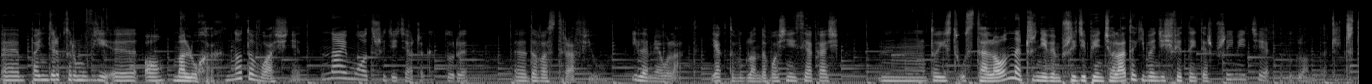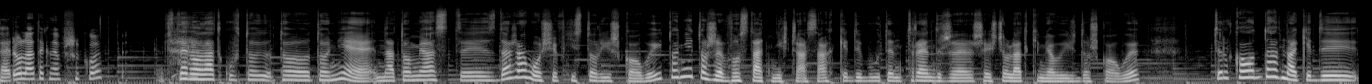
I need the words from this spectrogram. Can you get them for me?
E, Pani dyrektor mówi o maluchach. No to właśnie, najmłodszy dzieciaczek, który do Was trafił. Ile miał lat? Jak to wygląda? Właśnie jest jakaś, mm, to jest ustalone, czy nie wiem, przyjdzie pięciolatek i będzie świetny i też przyjmiecie? Jak to wygląda? Czy czterolatek na przykład? Czterolatków to, to, to nie, natomiast y, zdarzało się w historii szkoły i to nie to, że w ostatnich czasach, kiedy był ten trend, że sześciolatki miały iść do szkoły, tylko od dawna, kiedy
